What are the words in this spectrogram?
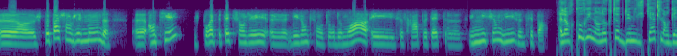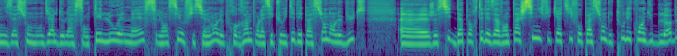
euh, je peux pas changer le monde euh, entier, je pourrais peut-être changer euh, les gens qui sont autour de moi et ce sera peut-être euh, une mission de vie, je ne sais pas. Alors Corinne, en octobre 2004, l'Organisation mondiale de la santé, l'OMS, lançait officiellement le programme pour la sécurité des patients dans le but, euh, je cite, d'apporter des avantages significatifs aux patients de tous les coins du globe,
